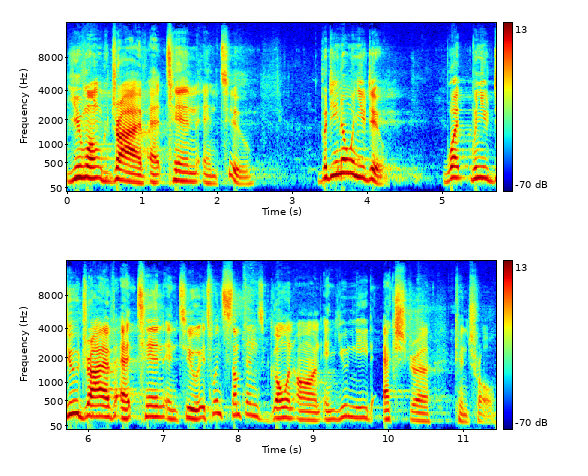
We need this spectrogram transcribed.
you won't drive at 10 and 2. But do you know when you do? What, when you do drive at 10 and 2, it's when something's going on and you need extra control.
